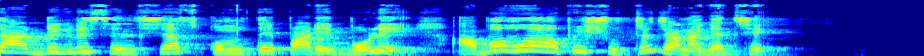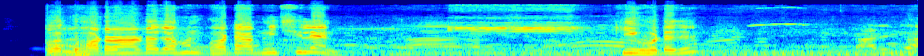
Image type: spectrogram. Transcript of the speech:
চার ডিগ্রি সেলসিয়াস কমতে পারে বলে আবহাওয়া অফিস সূত্রে জানা গেছে। ঘটনাটা যখন ঘটে আপনি ছিলেন? হ্যাঁ আমি ছিলাম। কি ঘটেছে? গাড়িটা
